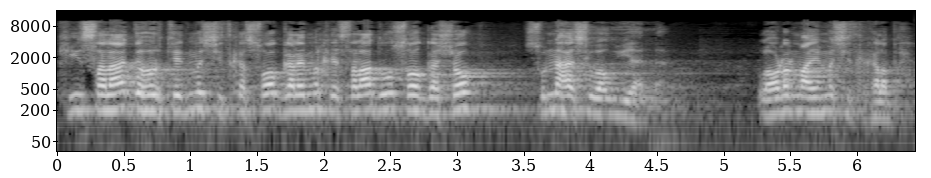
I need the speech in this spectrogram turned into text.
kii salaada horteed masjidka soo galay markay salaadda u soo gasho sunnahaasi waa u yaallaa la maayo masjidka kala baxa.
